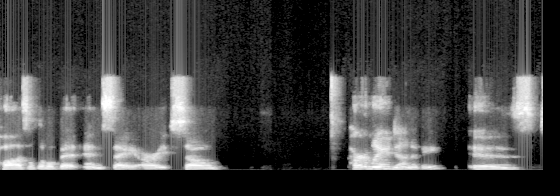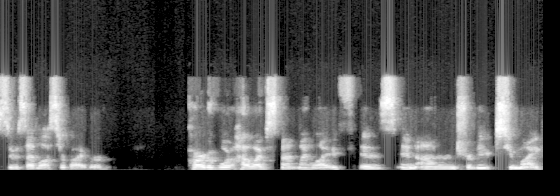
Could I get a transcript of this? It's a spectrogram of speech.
pause a little bit and say, all right, so part of my identity is suicide loss survivor. Part of what how I've spent my life is in honor and tribute to my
